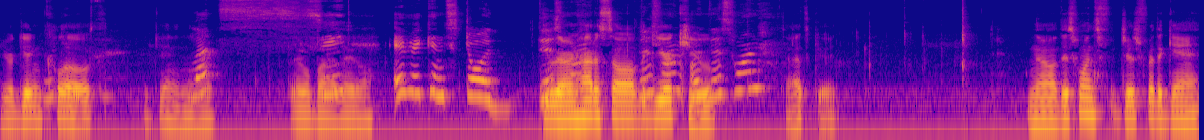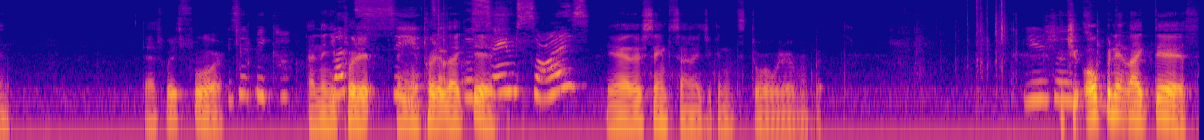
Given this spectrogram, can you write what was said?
You're getting close. You're getting there. let's Little by see little. if it can store this You learn one, how to solve the gear cube. this one. That's good. No, this one's just for the GAN. That's what it's for. Is it because? And then you put it, see, and you is put it like the this. Same size. Yeah, they're same size. You can store whatever, but Usually. but you open it like this.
